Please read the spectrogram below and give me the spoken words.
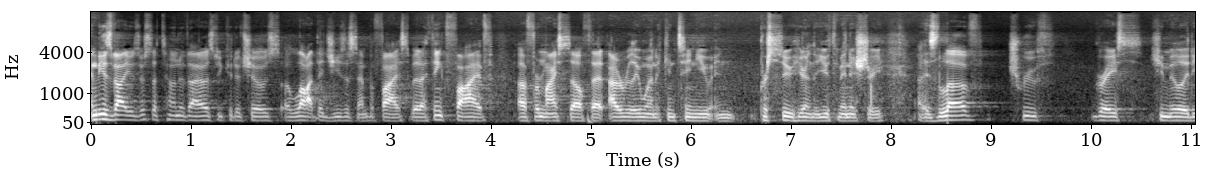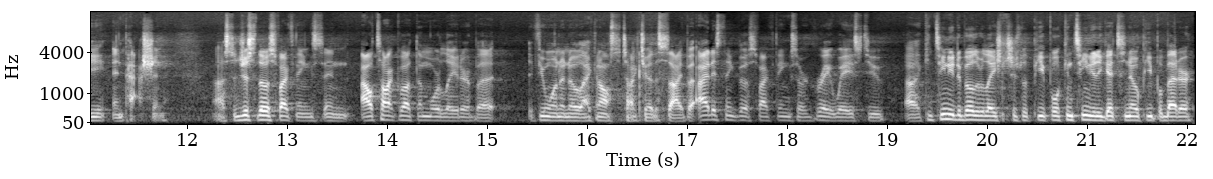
And these values, there's a ton of values we could have chose, a lot that Jesus emphasized, but I think five uh, for myself that I really want to continue and pursue here in the youth ministry uh, is love, truth, grace, humility, and passion. Uh, so just those five things, and I'll talk about them more later, but if you want to know, I can also talk to you on the side. But I just think those five things are great ways to uh, continue to build relationships with people, continue to get to know people better,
